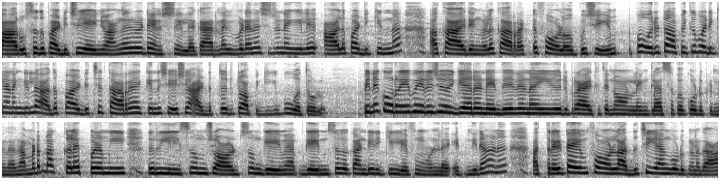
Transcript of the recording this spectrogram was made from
പാറൂസ് അത് പഠിച്ചു കഴിഞ്ഞു. അങ്ങനെ ഒരു ടെൻഷനില്ല കാരണം ഇവിടെ എന്ന് വെച്ചിട്ടുണ്ടെങ്കിൽ ആൾ പഠിക്കുന്ന ആ കാര്യങ്ങൾ കറക്റ്റ് ഫോളോ അപ്പ് ചെയ്യും. ഇപ്പോൾ ഒരു ടോപ്പിക്ക് പഠിക്കുകയാണെങ്കിൽ അത് പഠിച്ച് തറയാക്കിയതിന് ശേഷം അടുത്തൊരു ടോപ്പിക്കേക്ക് പോകത്തുള്ളൂ. പിന്നെ കുറേ പേര് ചോദിക്കാറുണ്ട് എന്തിനാണ് ഈ ഒരു പ്രായത്തിൽ തന്നെ ഓൺലൈൻ ക്ലാസ് ഒക്കെ കൊടുക്കുന്നത്? നമ്മുടെ മക്കൾ എപ്പോഴും ഈ റീൽസും ഷോർട്സും ഗെയിം ഗെയിംസും ഒക്കെ കണ്ടിരിക്കില്ലേ ഫോണിൽ എന്തിനാണ് അത്രയും ടൈം ഫോണിൽ അത് ചെയ്യാൻ കൊടുക്കുന്നത്? ആ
